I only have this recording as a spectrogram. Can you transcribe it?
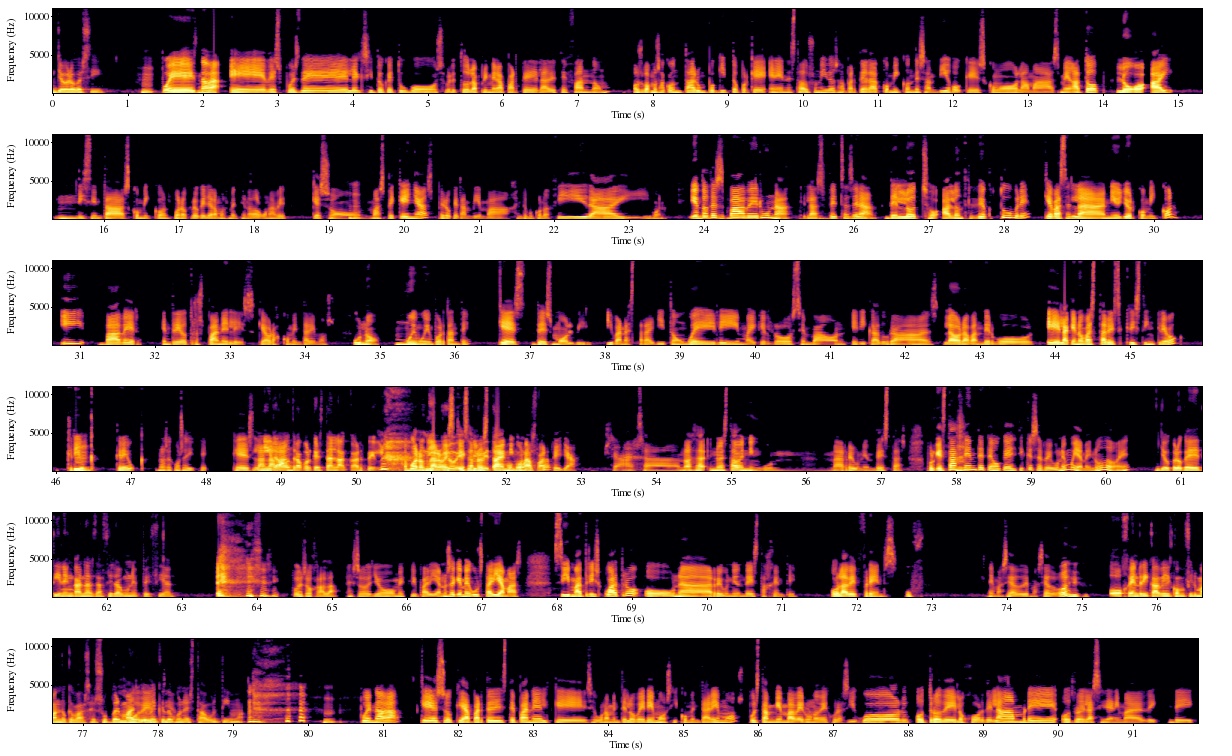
Yo creo que sí. Hmm. Pues nada, eh, después del éxito que tuvo sobre todo la primera parte de la DC Fandom, os vamos a contar un poquito, porque en Estados Unidos, aparte de la Comic Con de San Diego, que es como la más mega top, luego hay mm, distintas Comic Cons, bueno, creo que ya lo hemos mencionado alguna vez, que son Hmm. más pequeñas, pero que también va gente muy conocida y bueno. Y entonces va a haber una, las fechas serán del 8 al 11 de octubre, que va a ser la New York Comic Con. Y va a haber, entre otros paneles que ahora os comentaremos, uno muy muy importante, que es de Smallville. Y van a estar allí Tom Whaling, Michael Rosenbaum, Erika Duras, Laura Vandervoort. Eh, la que no va a estar es Christine Kreuk. Kreuk, Kreuk, no sé cómo se dice. Que es la Ni la otra porque está en la cárcel. Bueno, claro, es que esa no está en ninguna parte ya. O sea, esa no, ha, no ha estado en ninguna reunión de estas. Porque esta Mm. gente, tengo que decir que se reúne muy a menudo, ¿eh? Yo creo que tienen ganas de hacer algún especial. Pues ojalá, eso yo me fliparía. No sé qué me gustaría más, si Matrix 4 o una reunión de esta gente. O la de Friends. Uf, demasiado, demasiado. Ay. O Henry Cavill confirmando que va a ser Superman. Joder, Yo me quedo tía. con esta última. Hmm. Pues nada, que eso, que aparte de este panel, que seguramente lo veremos y comentaremos, pues también va a haber uno de Jurassic World, otro de Los Juegos del Hambre, otro de la serie animada de,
